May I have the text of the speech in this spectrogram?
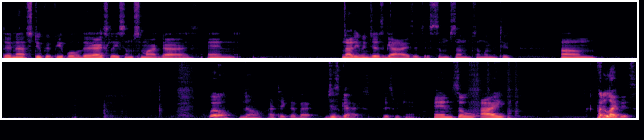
They're not stupid people. They're actually some smart guys, and not even just guys. It's just some some some women too. Um. Well, no, I take that back. Just guys this weekend, and so I put it like this.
